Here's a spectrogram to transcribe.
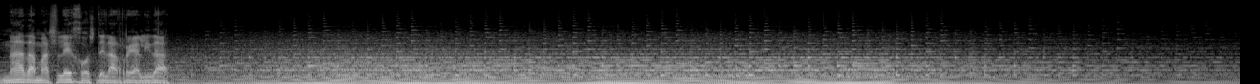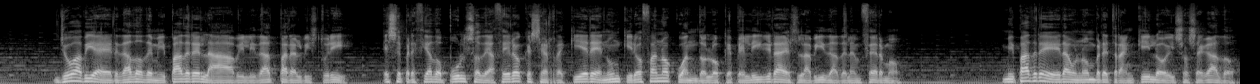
Nada más lejos de la realidad. Yo había heredado de mi padre la habilidad para el bisturí, ese preciado pulso de acero que se requiere en un quirófano cuando lo que peligra es la vida del enfermo. Mi padre era un hombre tranquilo y sosegado,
